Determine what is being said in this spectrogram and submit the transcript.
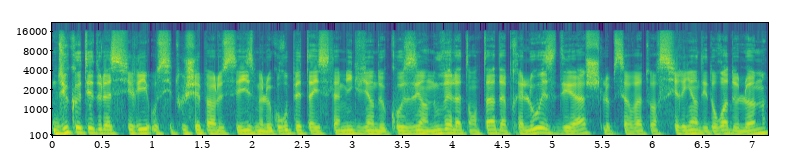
Du côté de la Syrie, aussi touché par le séisme, le groupe État islamique vient de causer un nouvel attentat d'après l'OSDH, l'Observatoire syrien des droits de l'homme.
